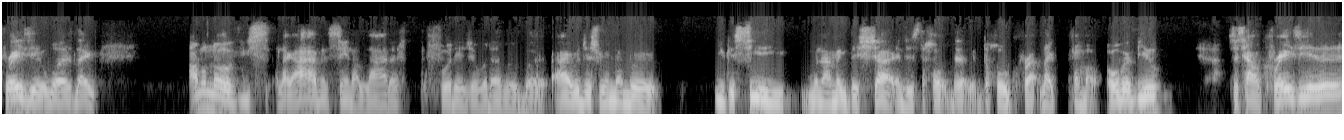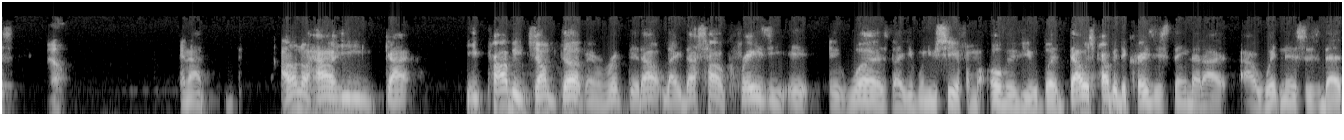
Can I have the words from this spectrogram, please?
crazy it was. Like I don't know if you like. I haven't seen a lot of footage or whatever, but I would just remember you could see when I make this shot and just the whole the, the whole crowd, like from an overview, yeah. just how crazy it is. Yeah. And I, I don't know how he got. He probably jumped up and ripped it out. Like that's how crazy it it was. Like when you see it from an overview, but that was probably the craziest thing that I I witnessed is that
